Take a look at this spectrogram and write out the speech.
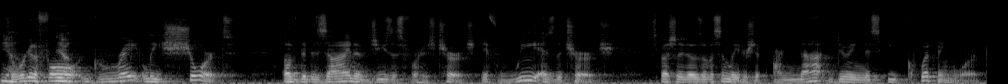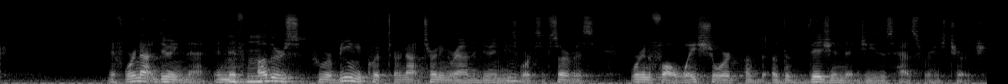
yeah. so we're going to fall yeah. greatly short of the design of jesus for his church if we as the church especially those of us in leadership are not doing this equipping work if we're not doing that, and mm-hmm. if others who are being equipped are not turning around and doing these mm-hmm. works of service, we're going to fall way short of the, of the vision that Jesus has for his church.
